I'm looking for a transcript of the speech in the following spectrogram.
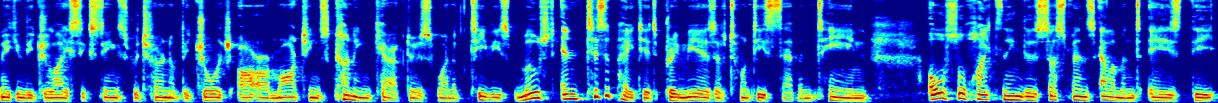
making the July 16th return of the George R. R. Martin's cunning characters one of TV's most anticipated premieres of 2017. Also heightening the suspense element is the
